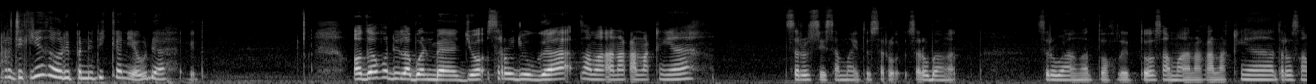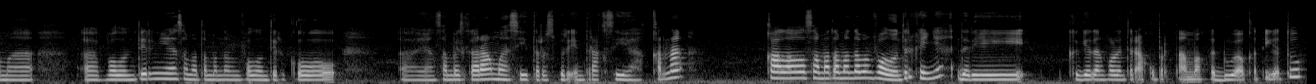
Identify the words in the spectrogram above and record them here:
rezekinya selalu di pendidikan. Ya udah gitu. Waktu aku di Labuan Bajo seru juga sama anak-anaknya. Seru sih sama itu seru seru banget. Seru banget waktu itu sama anak-anaknya terus sama uh, volunteernya sama teman-teman volunteerku uh, yang sampai sekarang masih terus berinteraksi ya. Karena kalau sama teman-teman volunteer kayaknya dari kegiatan volunteer aku pertama kedua ketiga tuh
